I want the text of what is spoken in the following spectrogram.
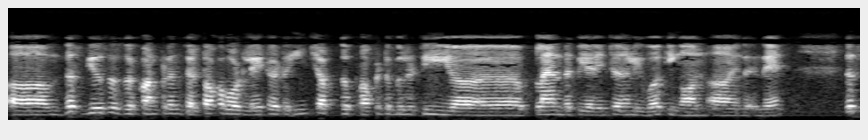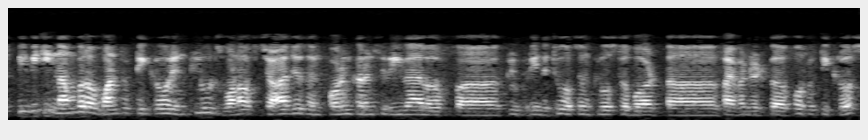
Um, this gives us the confidence I'll talk about later to inch up the profitability uh, plan that we are internally working on uh, in, the, in the end. This PBT number of 150 crore includes one-off charges and foreign currency reval of, uh, between the two of them, close to about uh, 500, uh, 450 crores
